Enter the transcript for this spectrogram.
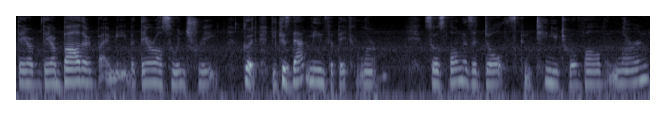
they are they are bothered by me, but they're also intrigued. Good, because that means that they can learn. So as long as adults continue to evolve and learn,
